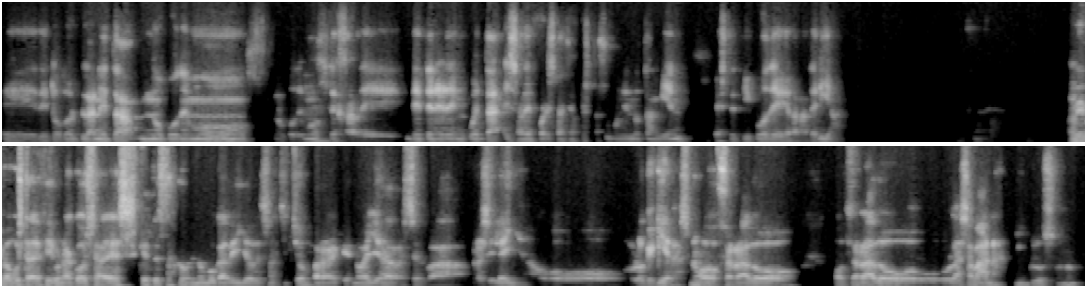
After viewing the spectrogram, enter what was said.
eh, de todo el planeta, no podemos, no podemos dejar de, tener en cuenta esa deforestación que está suponiendo también este tipo de ganadería. A mí me gusta decir una cosa, es que te estás comiendo un bocadillo de salchichón para que no haya selva brasileña o, lo que quieras, ¿no? O cerrado, o cerrado, o la sabana incluso, ¿no?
